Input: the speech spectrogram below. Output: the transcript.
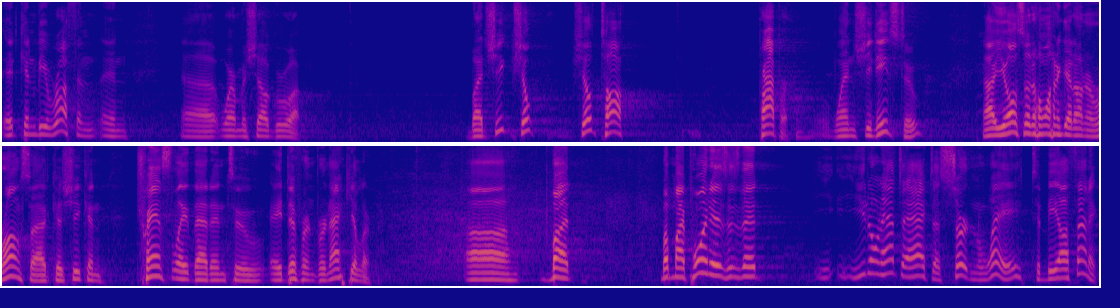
it can be rough in, in uh, where Michelle grew up. But she, she'll, she'll talk proper when she needs to. Now, you also don't want to get on her wrong side because she can translate that into a different vernacular. Uh, but, but my point is, is that you don't have to act a certain way to be authentic.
